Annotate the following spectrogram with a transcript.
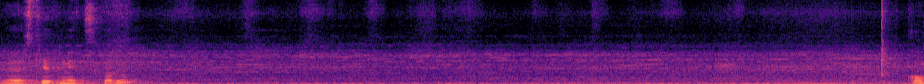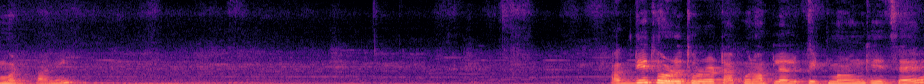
व्यवस्थित मिक्स करू. कोमट पाणी. अगदी थोडं थोडं टाकून आपल्याला पीठ मळून घ्यायचं आहे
